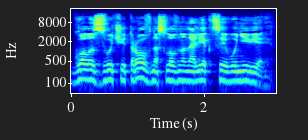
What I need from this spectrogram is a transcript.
Голос звучит ровно, словно на лекции в универе.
